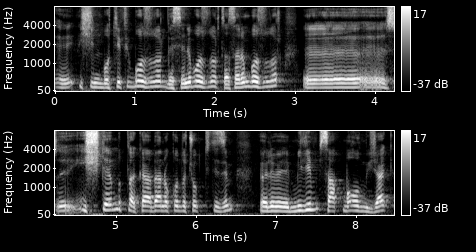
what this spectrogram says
e, işin motifi bozulur, deseni bozulur, tasarım bozulur. E, işte mutlaka ben o konuda çok titizim. Öyle bir milim sapma olmayacak.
